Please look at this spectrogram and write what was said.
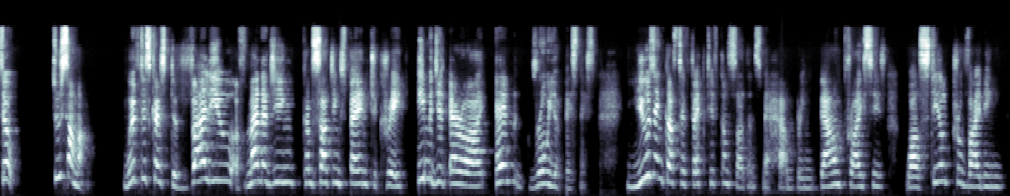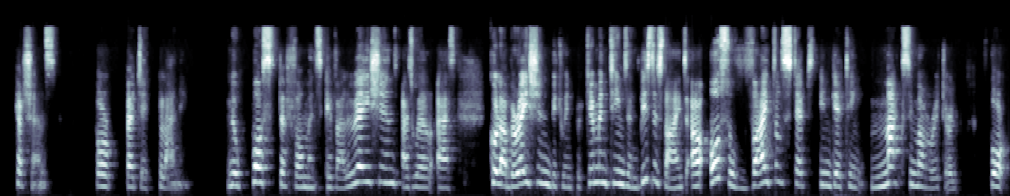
So to sum up, We've discussed the value of managing consulting spend to create immediate ROI and grow your business. Using cost effective consultants may help bring down prices while still providing cushions for budget planning. You know, post performance evaluations, as well as collaboration between procurement teams and business lines, are also vital steps in getting maximum return for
